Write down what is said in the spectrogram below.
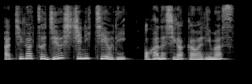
8月17日よりお話が変わります。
